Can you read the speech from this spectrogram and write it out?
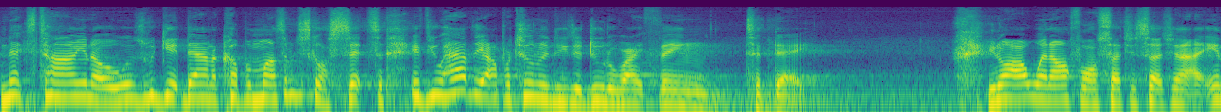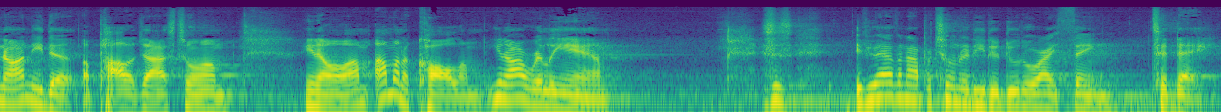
next time, you know, as we get down a couple months, I'm just going to sit. If you have the opportunity to do the right thing today, you know, I went off on such and such, and I, you know, I need to apologize to him you know, I'm, I'm going to call him. You know, I really am. He says, if you have an opportunity to do the right thing today,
